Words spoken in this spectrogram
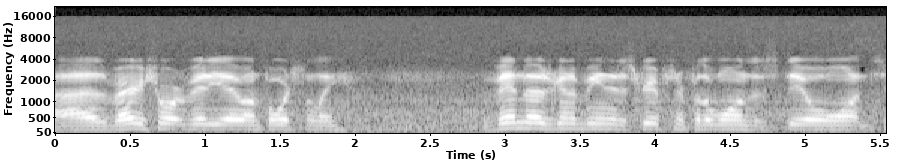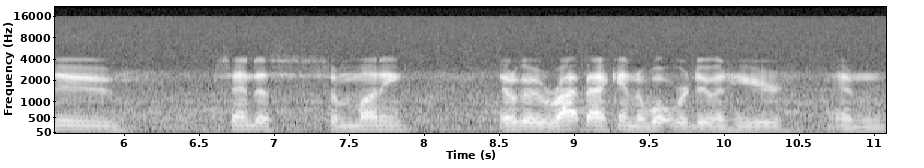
Uh, it's a very short video, unfortunately. Venmo is going to be in the description for the ones that still want to send us some money. It'll go right back into what we're doing here and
